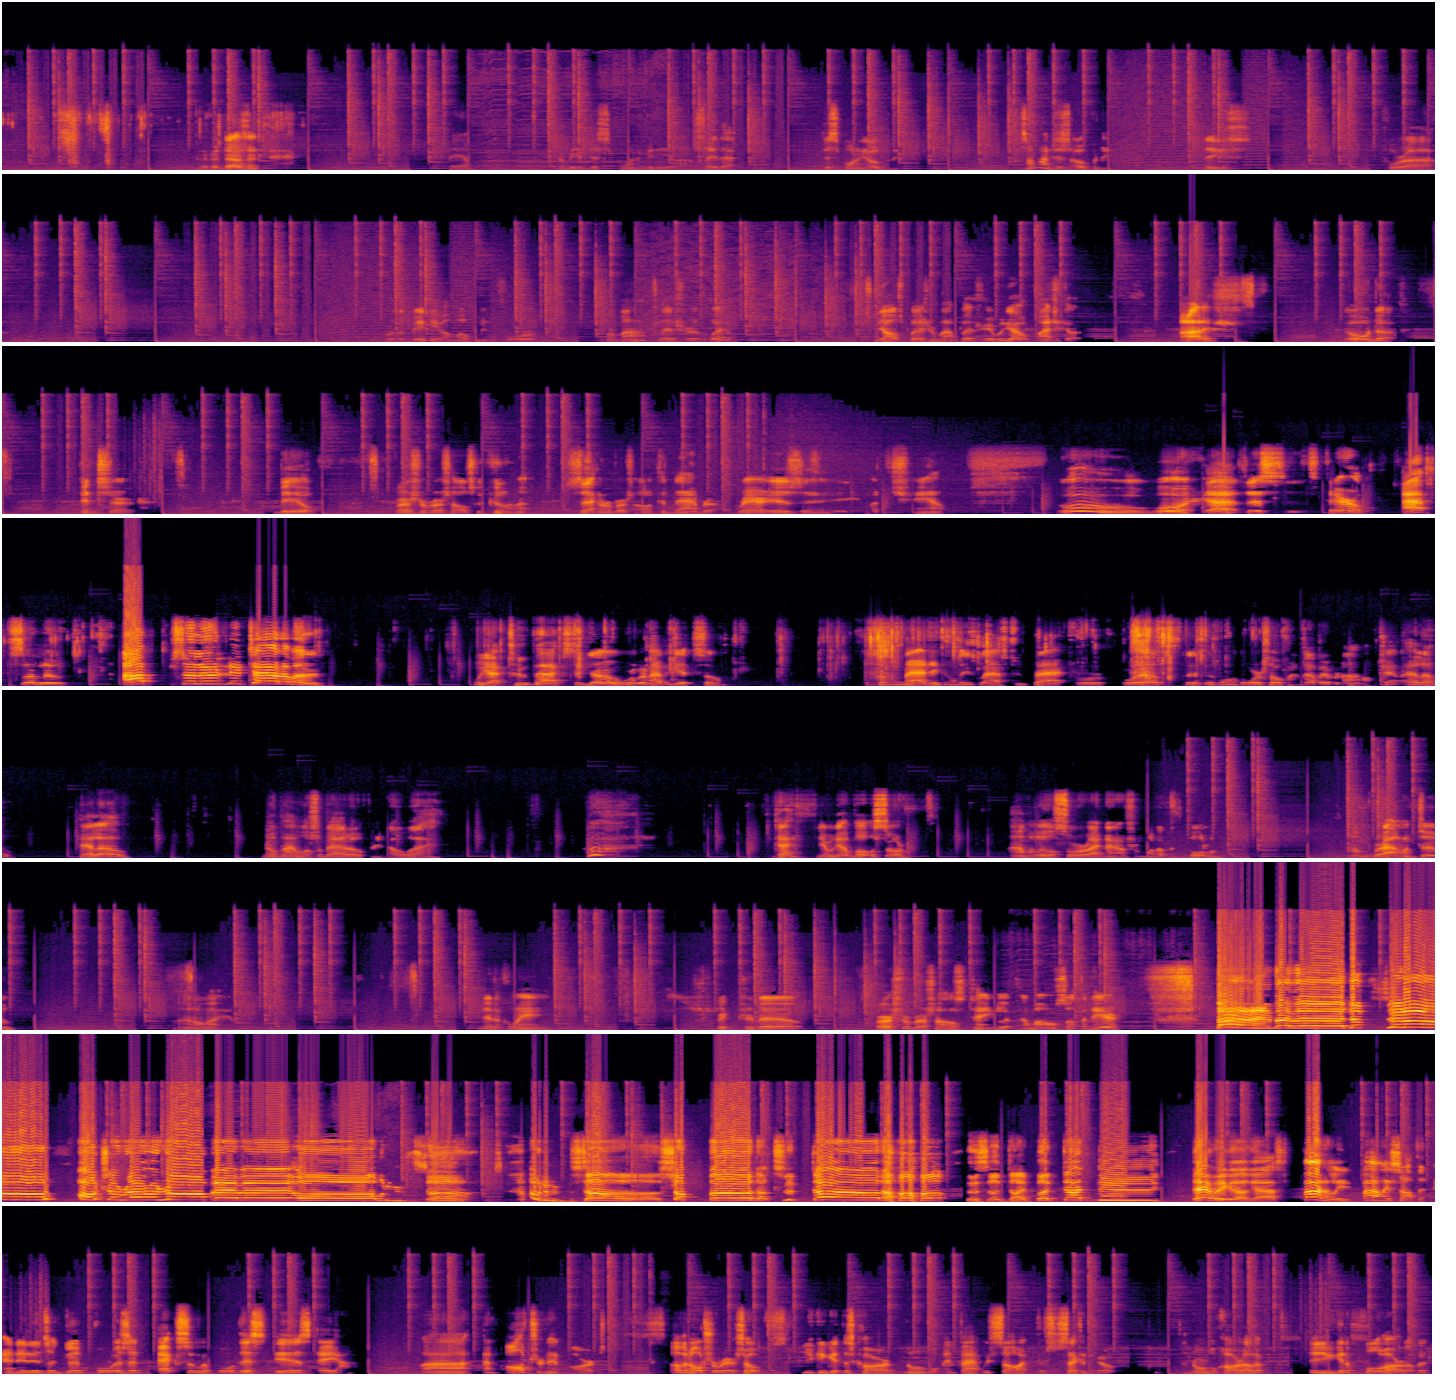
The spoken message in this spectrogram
If it doesn't, well, it'll be a disappointing video. I'll say that. Disappointing opening. Because I'm not just opening these for uh for the video. I'm opening for for my pleasure as well. Y'all's pleasure, my pleasure. Here we go. Magic Magikarp. Oddish. Golduck. Pinsir. Bill. First reverse holo Kakuna. Second reverse holo Kadabra. Rare is a a champ. Ooh, boy, guys, this is terrible. Absolute, absolutely terrible. We got two packs to go. We're gonna have to get some some magic on these last two packs, or or else this is one of the worst openings I've ever done on channel. Hello, hello. Nobody wants a bad opening. No way. Whew. Okay, here we go. Bulbasaur. I'm a little sore right now from what I've been pulling. I'm growling too. I don't like him. Nidoqueen. Victreebel. First reverse hollows Tangela. Come on, something here. Bang, baby! Dips it up! Ultra rare baby! Oh, I want to be the stars. I want to be the stars. Shopper, down. That's a diaper daddy. There we go, guys. Finally, finally something, and it is a good pull. It's an excellent pull. This is a uh, an alternate art of an ultra rare. So you can get this card normal. In fact, we saw it just a second ago. The normal card of it. Then you can get a full art of it.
